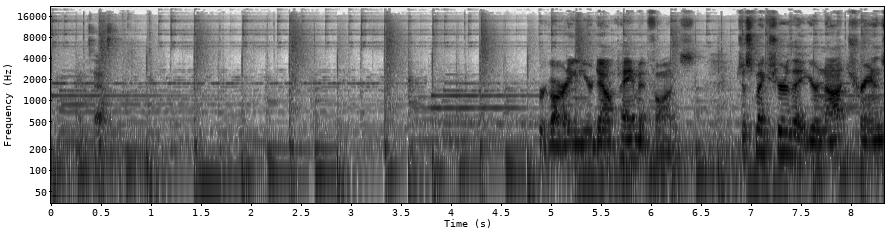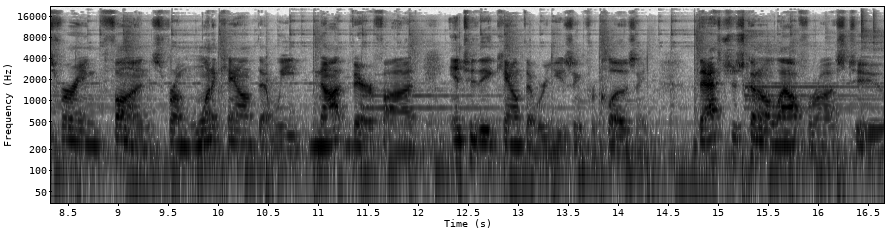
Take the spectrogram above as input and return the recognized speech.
Fantastic. Regarding your down payment funds. Just make sure that you're not transferring funds from one account that we not verified into the account that we're using for closing. That's just going to allow for us to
